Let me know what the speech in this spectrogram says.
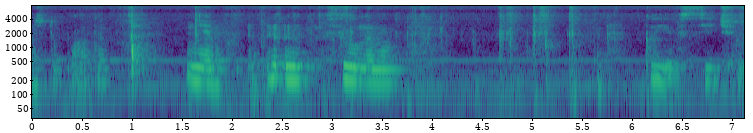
наступати? Ні, сил нема. Київ січні.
